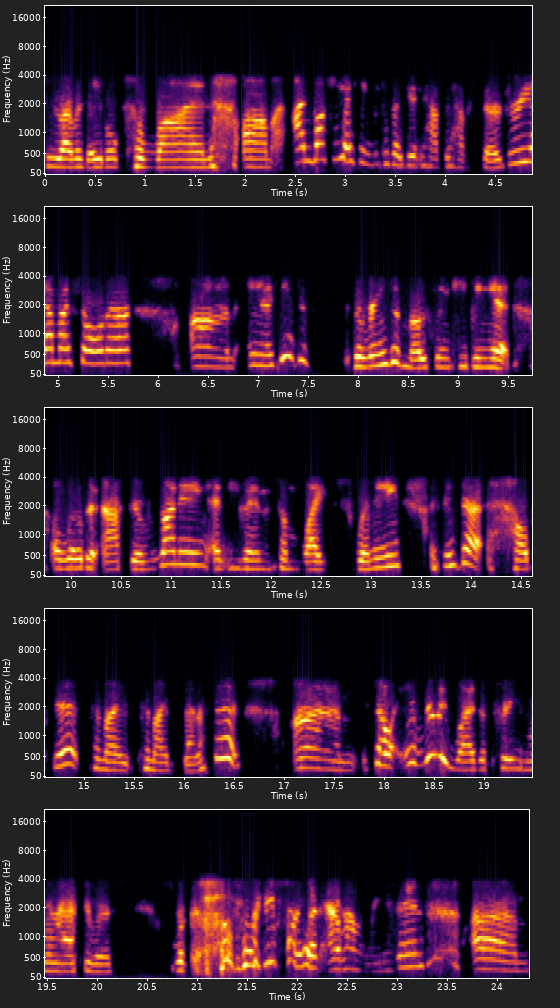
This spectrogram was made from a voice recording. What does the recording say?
two, I was able to run. Um, I'm lucky, I think, because I didn't have to have surgery on my shoulder. Um, and I think just the range of motion, keeping it a little bit active running and even some light swimming, I think that helped it to my to my benefit. Um, so it really was a pretty miraculous recovery for whatever reason. Um,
